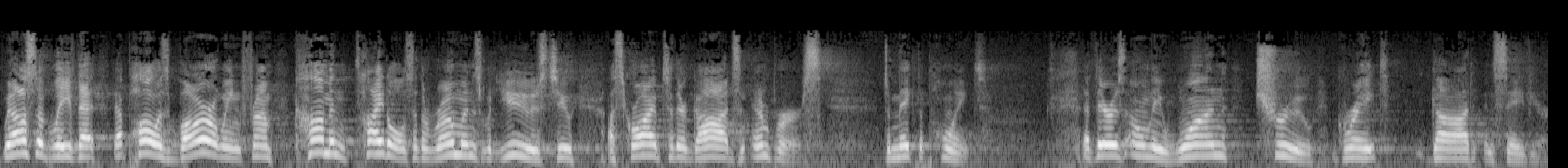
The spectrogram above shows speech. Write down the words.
We also believe that, that Paul is borrowing from common titles that the Romans would use to ascribe to their gods and emperors to make the point that there is only one true great God and Savior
